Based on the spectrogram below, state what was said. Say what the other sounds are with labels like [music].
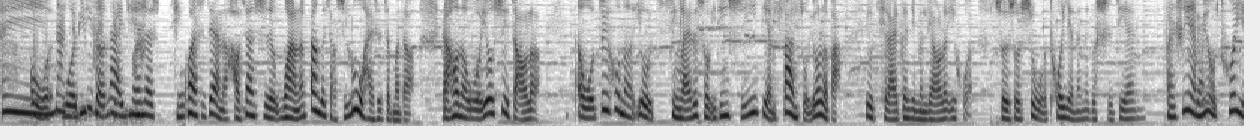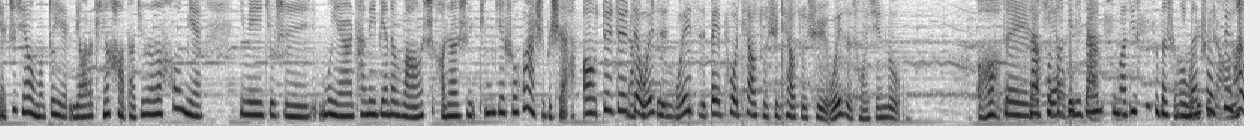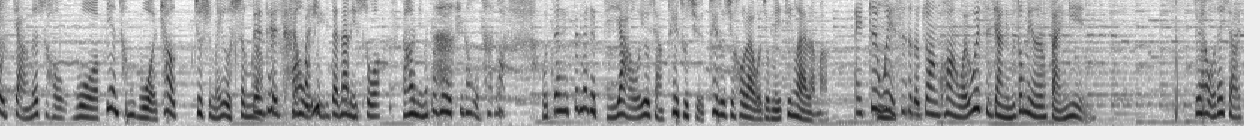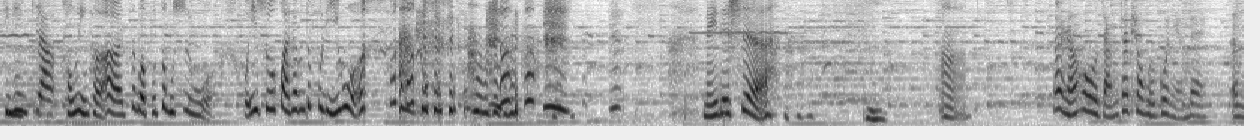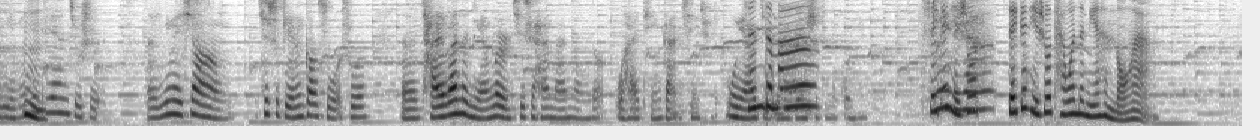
哎，哦，我我记得那一天的情况是这样的，好像是晚了半个小时录还是怎么的，然后呢我又睡着了。呃，我最后呢又醒来的时候已经十一点半左右了吧，又起来跟你们聊了一会儿，所以说是我拖延的那个时间。本身也没有拖延，之前我们都也聊的挺好的，就是说后面，因为就是慕言儿他那边的网是好像是听不见说话，是不是？哦，对对对，我一直我一直被迫跳出去跳出去，我一直重新录。哦，对，那天我跟你讲，第三次吗？第四次的时候，你们在最后讲的时候，我变成我跳，就是没有声了。对对对。然后我一直在那里说，然后你们都没有听到我说话。[laughs] 我在在那个急呀，我又想退出去，退出去，后来我就没进来了嘛。哎，对我也是这个状况，我一直讲，你们都没有人反应。对啊，我在想，今天居然红玲和二这么不重视我，我一说话他们都不理我。[laughs] [laughs] 没得事，嗯嗯，那然后咱们再跳回过年呗。嗯，你们那边就是，嗯，因为像其实别人告诉我说，嗯，台湾的年味儿其实还蛮浓的，我还挺感兴趣的。牧羊真的吗？是怎么过年？谁跟你说？谁跟你说台湾的年很浓啊？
